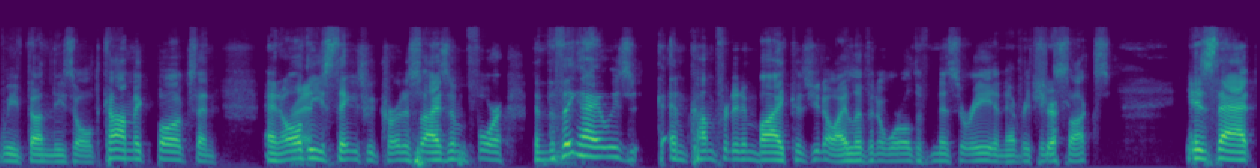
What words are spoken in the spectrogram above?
we've done these old comic books and and all Right. these things we criticize them for and the thing i always am comforted in by because you know i live in a world of misery and everything Sure. sucks is that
